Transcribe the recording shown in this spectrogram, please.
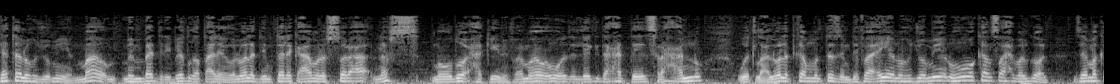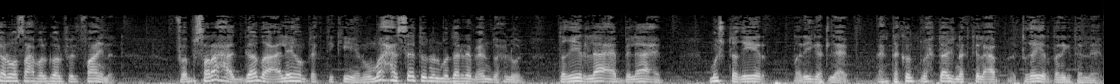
قتله هجوميا. ما من بدري بيضغط عليه. والولد يمتلك عامل السرعة نفس موضوع حكيمي. فما هو اللي يقدر حتى يسرح عنه ويطلع. الولد كان ملتزم دفاعيا وهجوميا وهو كان صاحب الجول زي ما كان هو صاحب الجول في ال final. فبصراحة قضى عليهم تكتيكيا وما حسيت إنه المدرب عنده حلول. تغيير لاعب بلاعب مش تغيير طريقة لعب. أنت كنت محتاج إنك تلعب تغير طريقة اللعب.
